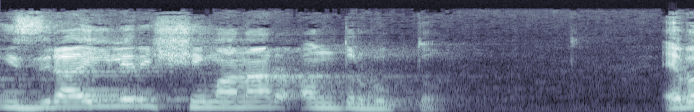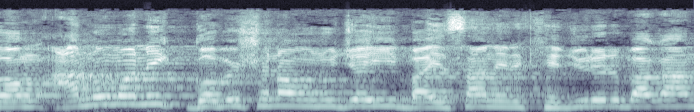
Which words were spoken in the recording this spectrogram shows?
ইসরায়েলের সীমানার অন্তর্ভুক্ত। এবং আনুমানিক গবেষণা অনুযায়ী বাইসানের খেজুরের বাগান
